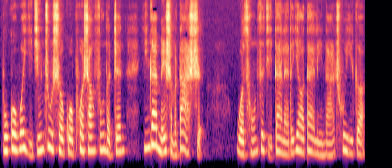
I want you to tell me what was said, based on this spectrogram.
不过我已经注射过破伤风的针，应该没什么大事。我从自己带来的药袋里拿出一个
